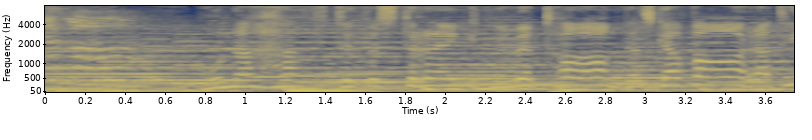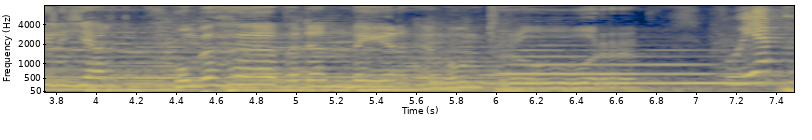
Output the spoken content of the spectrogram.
ögon. Hon har haft det för strängt nu ett tag. Den ska vara till hjälp. Hon behöver den mer än hon tror. Får jag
